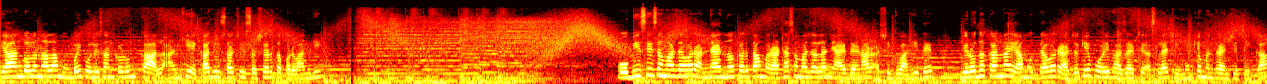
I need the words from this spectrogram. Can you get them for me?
या आंदोलनाला मुंबई पोलिसांकडून काल आणखी एका दिवसाची सशर्त परवानगी. ओबीसी समाजावर अन्याय न करता मराठा समाजाला न्याय देणार अशी ग्वाही देत विरोधकांना या मुद्द्यावर राजकीय पोळी भाजायची असल्याची मुख्यमंत्र्यांची टीका.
